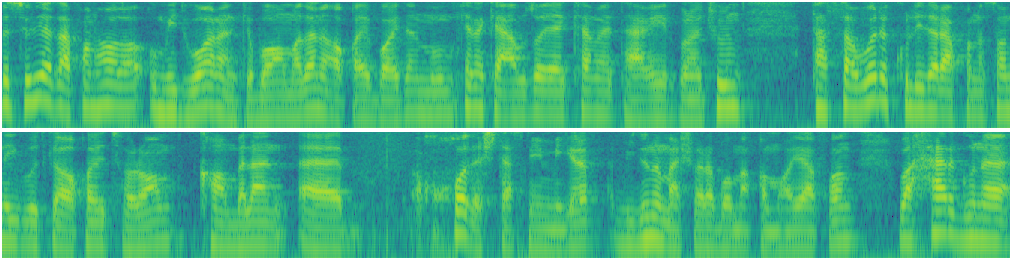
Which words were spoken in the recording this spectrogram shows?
بسیاری از افغان ها امیدوارن که با آمدن آقای بایدن ممکنه که اوضاع کم تغییر کنه. چون تصور کلی در افغانستان ای بود که آقای ترامپ کاملا خودش تصمیم می‌گرفت بدون مشوره با مقام های افغان و هر گونه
